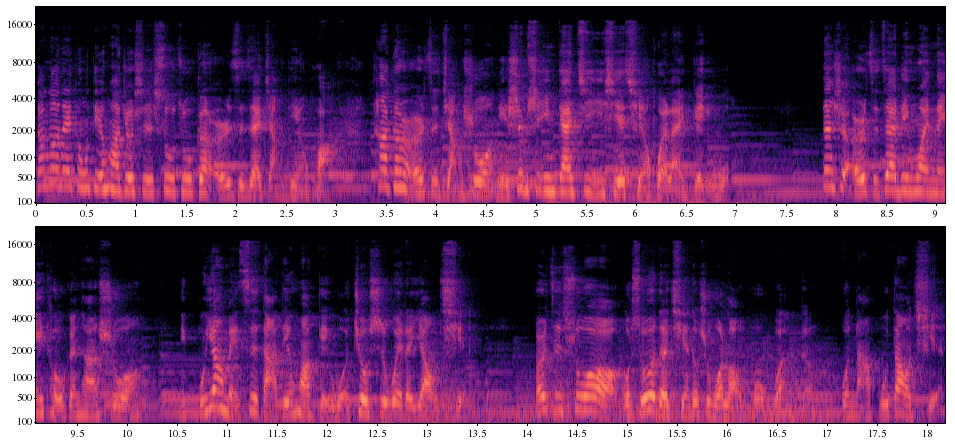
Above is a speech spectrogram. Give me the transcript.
刚刚那通电话就是素珠跟儿子在讲电话。他跟儿子讲说：“你是不是应该寄一些钱回来给我？”但是儿子在另外那一头跟他说：“你不要每次打电话给我，就是为了要钱。”儿子说：“我所有的钱都是我老婆管的，我拿不到钱。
